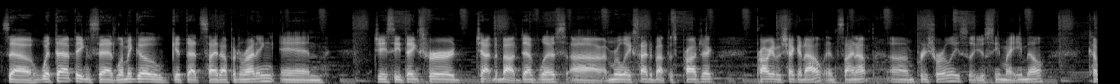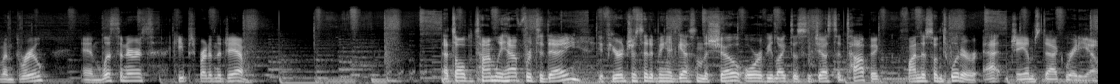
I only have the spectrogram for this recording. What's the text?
So with that being said, let me go get that site up and running. And JC, thanks for chatting about DevLifts. Uh, I'm really excited about this project. Probably gonna check it out and sign up um, pretty shortly. So you'll see my email coming through. And listeners, keep spreading the jam. That's all the time we have for today. If you're interested in being a guest on the show, or if you'd like to suggest a topic, find us on Twitter at Jamstack Radio.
